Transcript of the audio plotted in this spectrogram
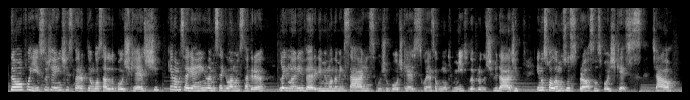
Então foi isso, gente. Espero que tenham gostado do podcast. Quem não me segue ainda, me segue lá no Instagram, Leilane Verga, me manda mensagem se curtiu o podcast, se conhece algum outro mito da produtividade. E nos falamos nos próximos podcasts. Tchau!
